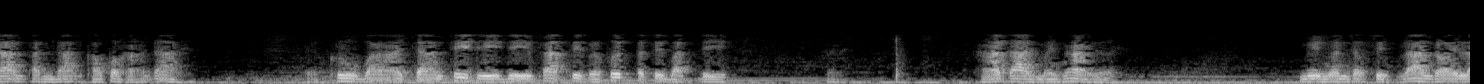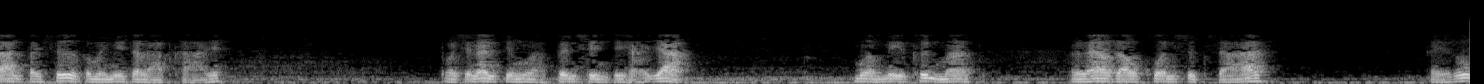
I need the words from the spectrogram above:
ล้านพันล้านเขาก็หาได้ แต่ครูบาอาจารย์ที่ดีดีพระที่ประพฤติปฏิบัติดี หาได้ไม่ง่ายเลย มีเงินจากสิบล้านร้อยล้านไปซื้อก็ไม่มีตลาดขาย เพราะฉะนั้นจึงว่าเป็นสิ่งที่หายาก เมื่อมีขึ้นมา แล้วเราควรศึกษา ให้รู้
